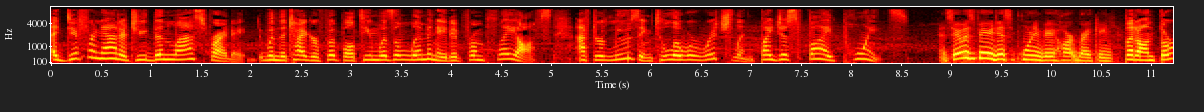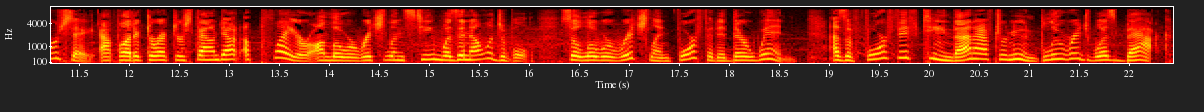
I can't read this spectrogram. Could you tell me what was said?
A different attitude than last Friday when the Tiger football team was eliminated from playoffs after losing to Lower Richland by just five points. So it was very disappointing, very heartbreaking. But on Thursday, athletic directors found out a player on Lower Richland's team was ineligible, so Lower Richland forfeited their win. As of 4:15 that afternoon, Blue Ridge was back.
